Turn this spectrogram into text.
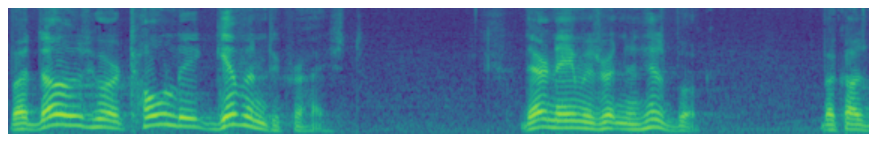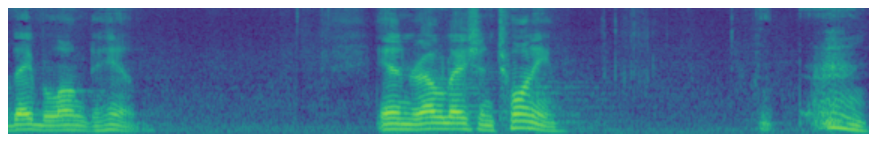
But those who are totally given to Christ their name is written in his book because they belong to him. In Revelation 20,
